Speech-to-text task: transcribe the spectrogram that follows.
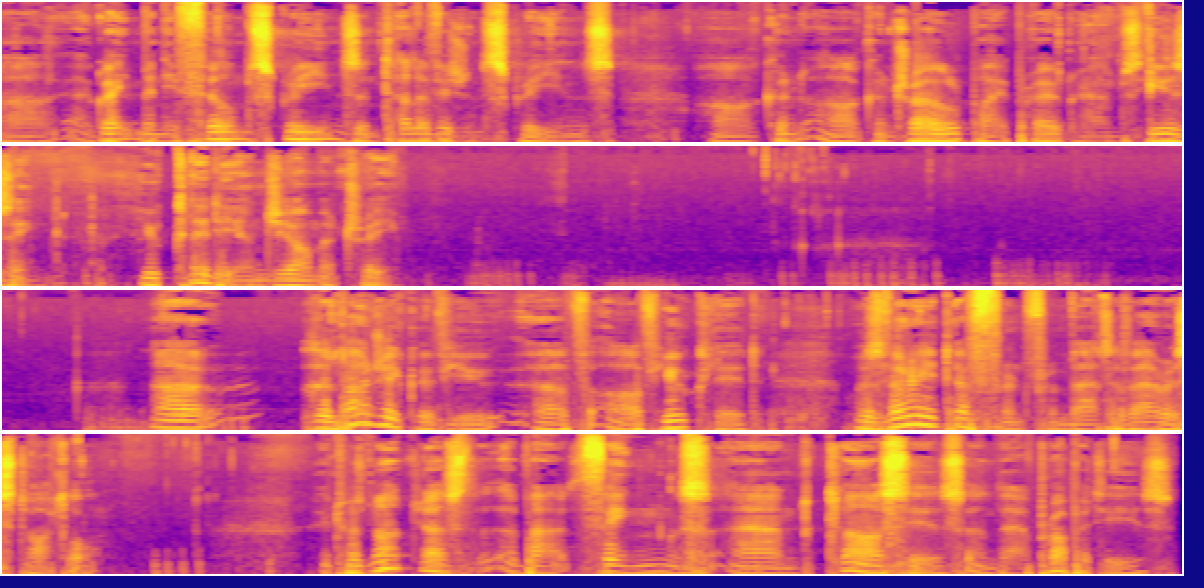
uh, a great many film screens and television screens are, con- are controlled by programs using Euclidean geometry. Now, the logic of, U- of, of Euclid was very different from that of Aristotle. It was not just about things and classes and their properties,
